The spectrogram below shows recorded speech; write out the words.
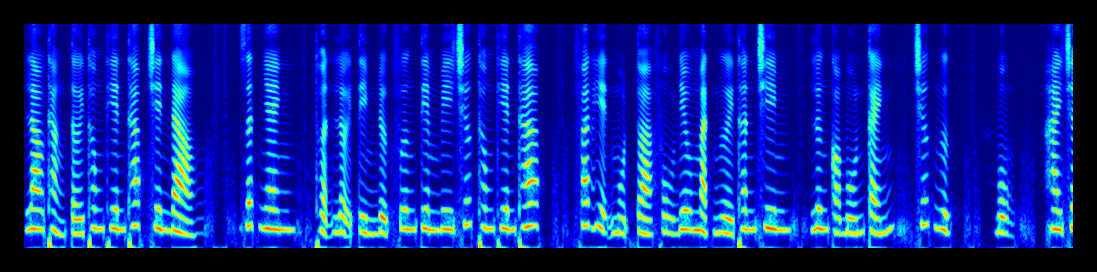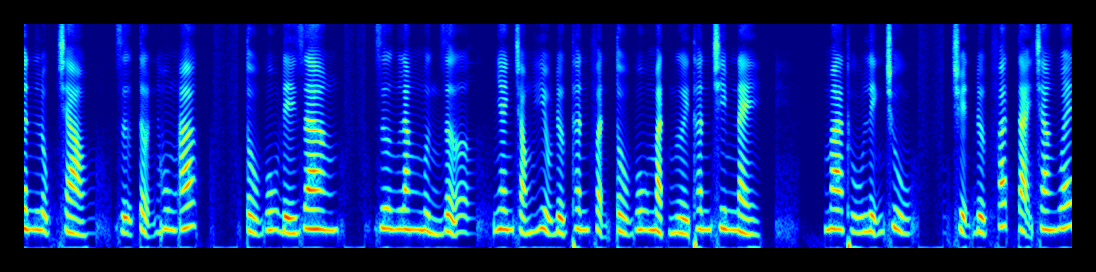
lao thẳng tới thông thiên tháp trên đảo. Rất nhanh, thuận lợi tìm được phương tiêm bi trước thông thiên tháp. Phát hiện một tòa phù điêu mặt người thân chim, lưng có bốn cánh, trước ngực, bụng, hai chân lục trào, giữ tợn hung ác. Tổ vu đế giang, Dương Lăng mừng rỡ, nhanh chóng hiểu được thân phận tổ vu mặt người thân chim này. Ma thú lĩnh chủ, chuyện được phát tại trang web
